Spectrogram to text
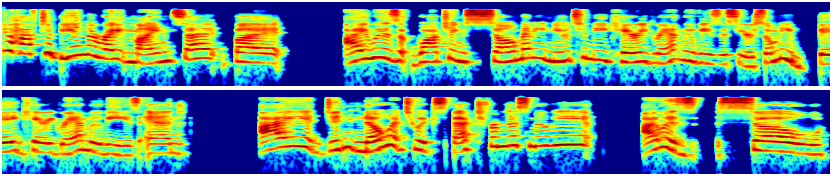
You have to be in the right mindset, but I was watching so many new to me Cary Grant movies this year, so many big Cary Grant movies, and I didn't know what to expect from this movie. I was so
